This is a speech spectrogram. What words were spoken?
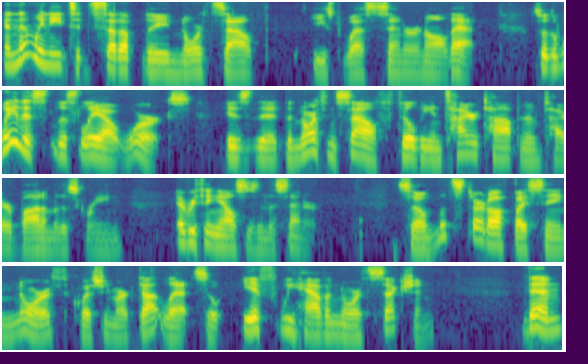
And then we need to set up the north, south, east, west, center, and all that. So the way this, this layout works is that the north and south fill the entire top and entire bottom of the screen. Everything else is in the center. So let's start off by saying north question mark dot let. So if we have a north section, then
